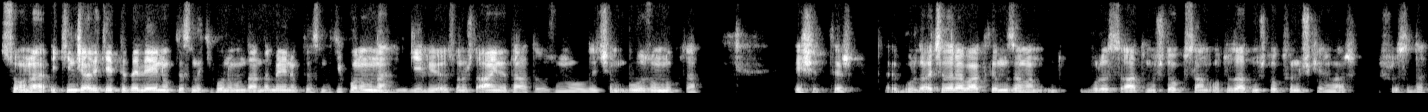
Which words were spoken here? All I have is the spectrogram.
Sonra ikinci harekette de L noktasındaki konumundan da M noktasındaki konumuna geliyor. Sonuçta aynı tahta uzunluğu olduğu için bu uzunluk da eşittir. E, Burada açılara baktığımız zaman burası 60, 90, 30, 60, 90 üçgeni var. Şurası da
